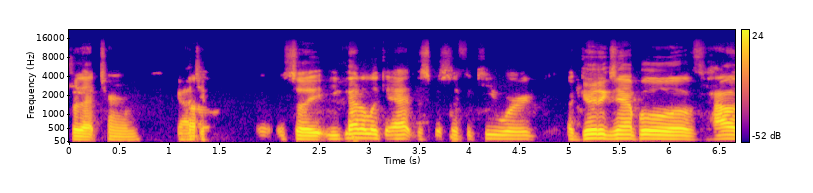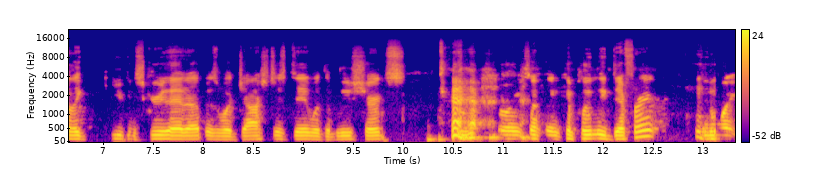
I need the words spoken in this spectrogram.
for that term. Gotcha. Uh, so you got to look at the specific keyword. A good example of how the you can screw that up is what Josh just did with the blue shirts. or something completely different than what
